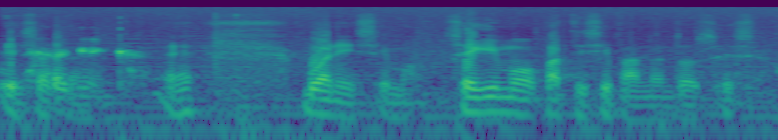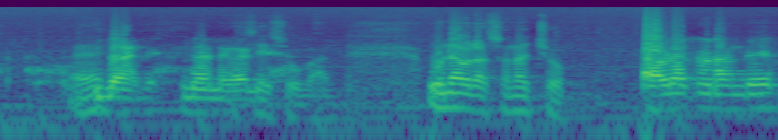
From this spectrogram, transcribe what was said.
exactamente. Jaqueca. ¿eh? Buenísimo. Seguimos participando entonces. ¿eh? Dale, dale, dale. suman. Un abrazo, Nacho. Abrazo grande.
